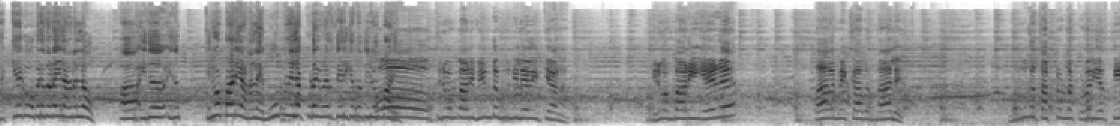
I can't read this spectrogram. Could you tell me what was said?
തെക്കേ ഗോപുരനടയിലാണല്ലോ ആ, ഇത് തിരുവമ്പാടിയാണല്ലേ? മൂന്ന് നിലക്കുട ഉയർത്തിയിരിക്കുന്ന ഓ തിരുവമ്പാടി തിരുവമ്പാടി വീണ്ടും മുന്നിലേക്കാണ് തിരുവമ്പാടി ഏഴ് പാറമേക്കാവ് നാല്. മൂന്ന് തട്ടുള്ള കുട ഉയർത്തി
